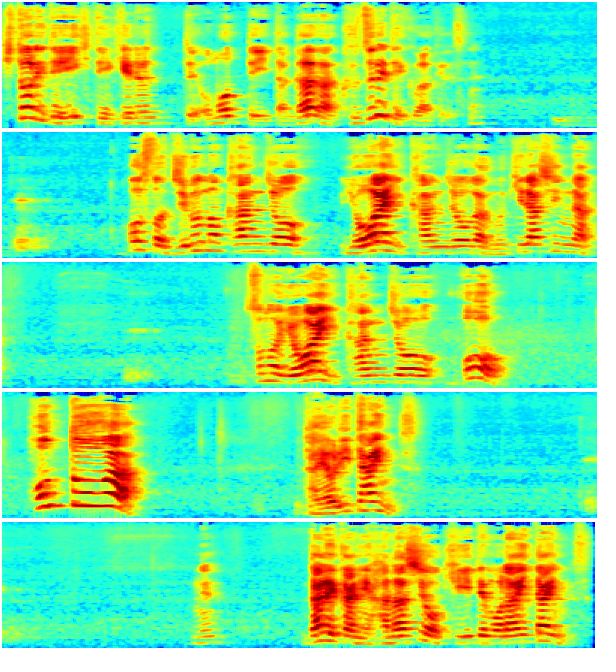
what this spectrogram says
一人で生きていけるって思っていた我が崩れていくわけですね。そうすると自分の感情弱い感情がむき出しになるその弱い感情を本当は頼りたいんです。ね、誰かに話を聞いてもらいたいんです。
